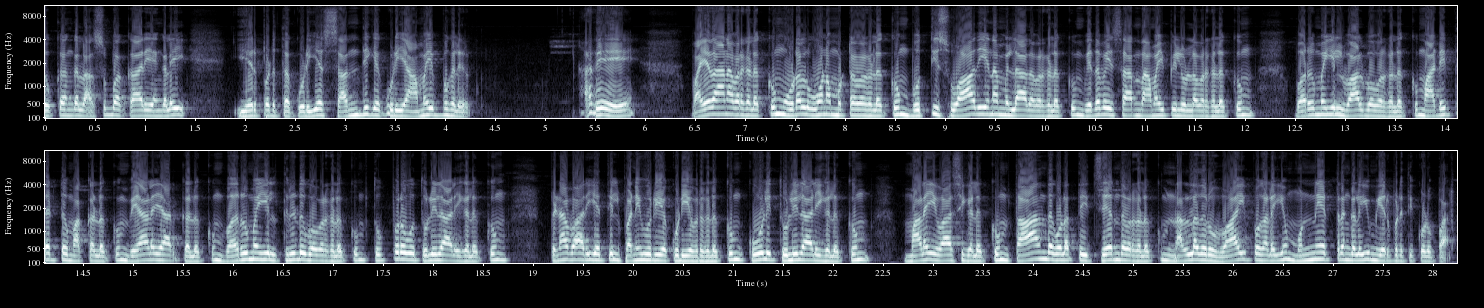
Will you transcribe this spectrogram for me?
துக்கங்கள் அசுப காரியங்களை ஏற்படுத்தக்கூடிய சந்திக்கக்கூடிய அமைப்புகள் இருக்கும். அதே வயதானவர்களுக்கும் உடல் ஊனமுற்றவர்களுக்கும் புத்தி சுவாதீனம் இல்லாதவர்களுக்கும் விதவை சார்ந்த அமைப்பில் உள்ளவர்களுக்கும் வறுமையில் வாழ்பவர்களுக்கும் அடித்தட்டு மக்களுக்கும் வேலையாட்களுக்கும் வறுமையில் திருடுபவர்களுக்கும் துப்புரவு தொழிலாளிகளுக்கும் பிணவாரியத்தில் பணிபுரியக்கூடியவர்களுக்கும் கூலி தொழிலாளிகளுக்கும் மலைவாசிகளுக்கும் தாழ்ந்த குலத்தைச் சேர்ந்தவர்களுக்கும் நல்லதொரு வாய்ப்புகளையும் முன்னேற்றங்களையும் ஏற்படுத்தி கொடுப்பார்.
